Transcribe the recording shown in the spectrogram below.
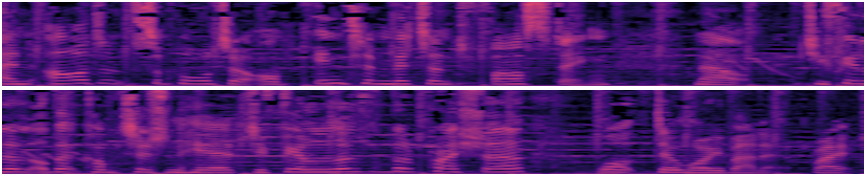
an ardent supporter of intermittent fasting. Now, do you feel a little bit of competition here? Do you feel a little bit of pressure? Well, don't worry about it, right?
